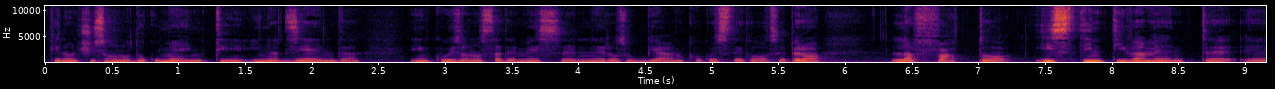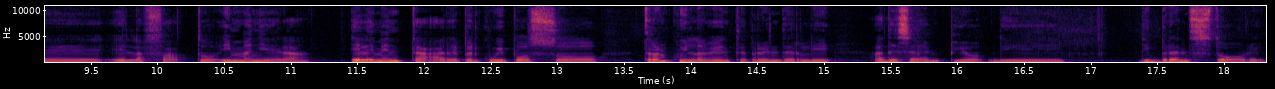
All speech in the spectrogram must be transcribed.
che non ci sono documenti in azienda in cui sono state messe nero su bianco queste cose, però l'ha fatto istintivamente e, e l'ha fatto in maniera elementare per cui posso tranquillamente prenderli ad esempio di, di brand story.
